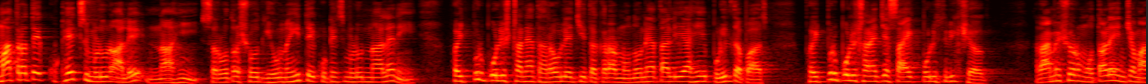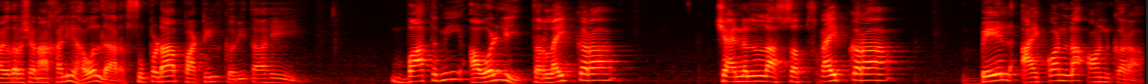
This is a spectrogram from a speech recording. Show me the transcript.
मात्र ते कुठेच मिळून आले नाही. सर्वत्र शोध घेऊनही ते कुठेच मिळून न आल्याने फैजपूर पोलीस ठाण्यात हरवल्याची तक्रार नोंदवण्यात आली आहे. पुढील तपास फैजपूर पोलीस ठाण्याचे सहाय्यक पोलीस निरीक्षक रामेश्वर मोताळे यांच्या मार्गदर्शनाखाली हवालदार सुपडा पाटील करीत आहे. बातमी आवडली तर लाईक करा. चॅनलला सबस्क्राईब करा. बेल आयकॉनला ऑन करा.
